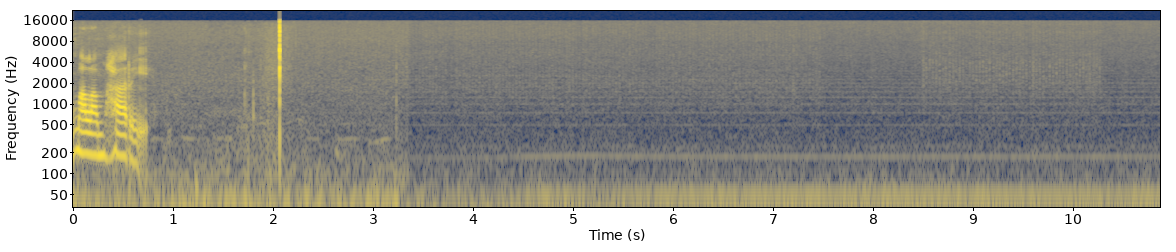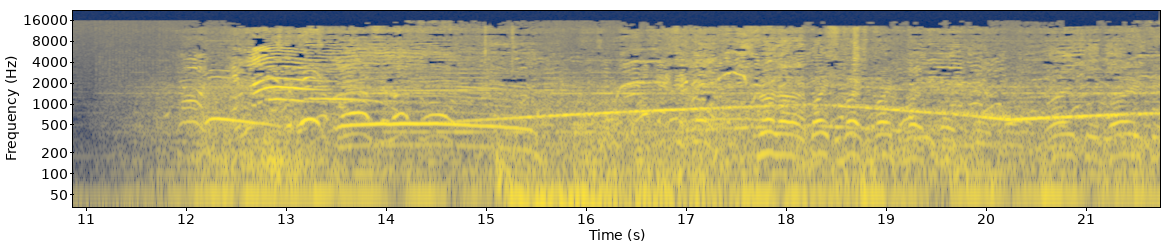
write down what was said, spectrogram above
malam hari. não, bike, bike, bike, bike, bike, bike, bike.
